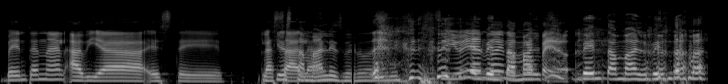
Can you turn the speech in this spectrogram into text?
ventanal había este Tú la sala. tamales, ¿verdad? Sí, yo ya El ventamal. Ventamal, ventamal.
